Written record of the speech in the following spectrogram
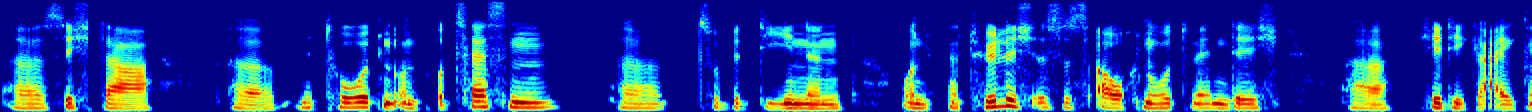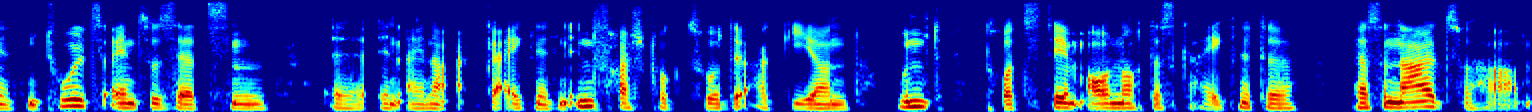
äh, sich da äh, Methoden und Prozessen äh, zu bedienen. Und natürlich ist es auch notwendig, äh, hier die geeigneten Tools einzusetzen, äh, in einer geeigneten Infrastruktur zu agieren und trotzdem auch noch das geeignete Personal zu haben.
